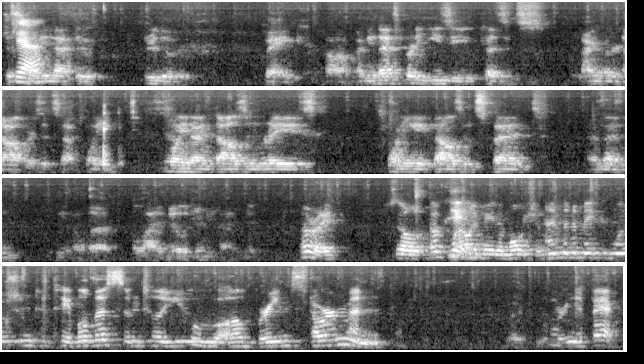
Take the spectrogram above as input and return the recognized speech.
just Yeah. running that through, through the bank. Um, I mean, that's pretty easy because it's nine hundred dollars. It's not twenty, twenty-nine thousand raised, twenty-eight thousand spent, and then, you know, the, the liability behind it. All right, so Okay. Molly made a motion. I'm gonna make a motion to table this until you all brainstorm and we'll bring it back.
